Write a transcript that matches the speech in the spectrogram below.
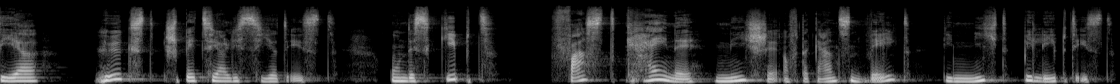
der höchst spezialisiert ist. Und es gibt fast keine Nische auf der ganzen Welt, die nicht belebt ist.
